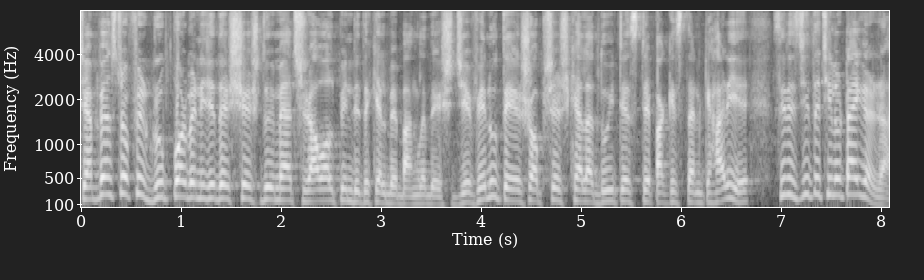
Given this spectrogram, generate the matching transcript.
চ্যাম্পিয়ন্স ট্রফির গ্রুপ পর্বে নিজেদের শেষ দুই ম্যাচ রাওয়ালপিন্ডিতে খেলবে বাংলাদেশ। যে ভেন্যুতে সবশেষ খেলা দুই টেস্টে পাকিস্তানকে হারিয়ে সিরিজ জিতেছিল টাইগাররা,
